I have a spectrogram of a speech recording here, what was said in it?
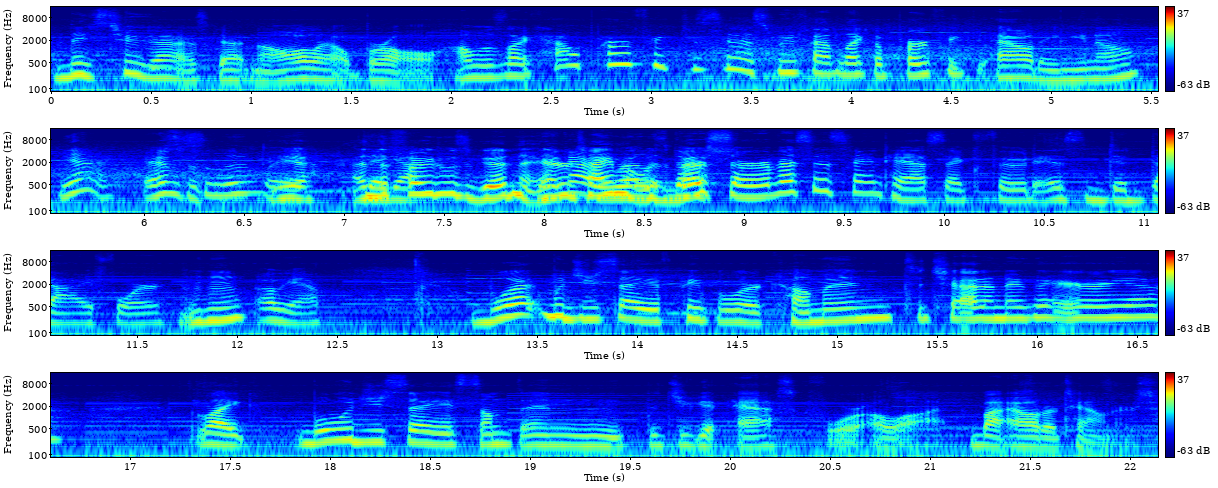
and these two guys got an all-out brawl. I was like, "How perfect is this? We've had like a perfect outing." You know? Yeah, absolutely. Yeah. And They the got- food was good, and the entertainment really- was Their best. service is fantastic. Food is to die for. hmm Oh yeah. What would you say if people are coming to Chattanooga area? Like, what would you say is something that you get asked for a lot by out of towners?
